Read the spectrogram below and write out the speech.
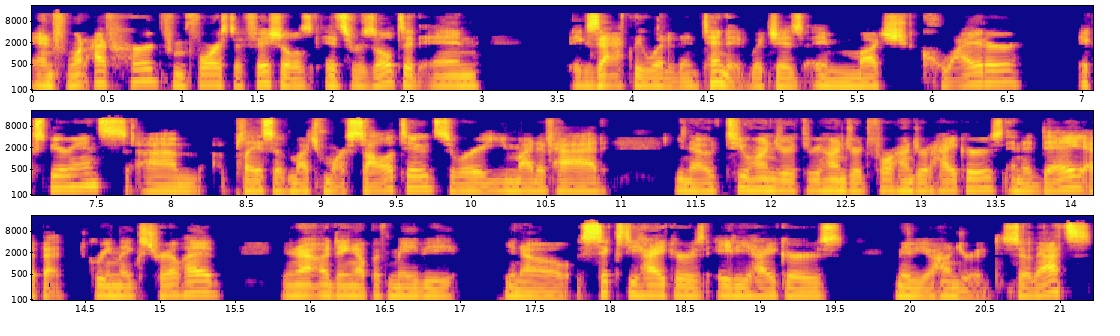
And from what I've heard from forest officials, it's resulted in exactly what it intended, which is a much quieter experience, um, a place of much more solitude. So where you might have had, you know, 200, 300, 400 hikers in a day at that Green Lakes trailhead, you're now ending up with maybe, you know, 60 hikers, 80 hikers, maybe 100. So that's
